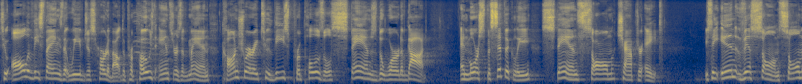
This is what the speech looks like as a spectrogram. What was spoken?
to all of these things that we've just heard about, the proposed answers of man, contrary to these proposals stands the Word of God. And more specifically, stands Psalm chapter 8. You see, in this psalm, Psalm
